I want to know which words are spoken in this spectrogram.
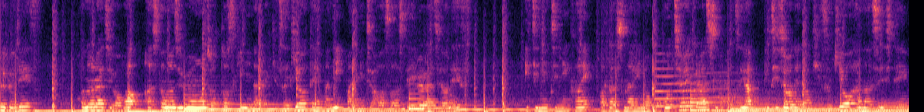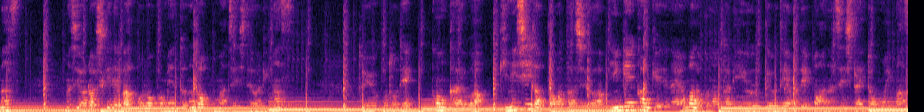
ルルです。このラジオは明日の自分をちょっと好きになる気づきをテーマに毎日放送しているラジオです。1日2回私なりの心地よい暮らしのコツや日常での気づきをお話ししています。もしよろしければフォローコメントなどお待ちしております。ということで今回は気にしいだった私が人間関係で悩まなくなった理由っていうテーマでお話ししたいと思います。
